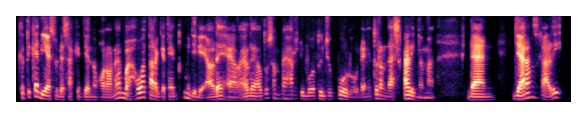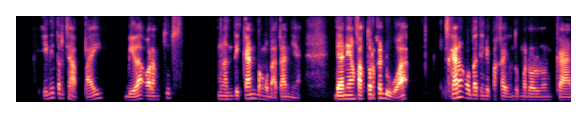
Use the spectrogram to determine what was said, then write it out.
ketika dia sudah sakit jantung koroner bahwa targetnya itu menjadi LDL. LDL itu sampai harus di bawah 70 dan itu rendah sekali memang. Dan jarang sekali ini tercapai bila orang tuh menghentikan pengobatannya. Dan yang faktor kedua, sekarang obat yang dipakai untuk menurunkan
